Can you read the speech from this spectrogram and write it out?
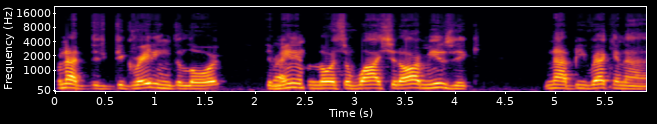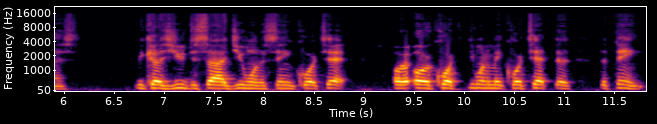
We're not de- degrading the Lord, demeaning right. the Lord. So why should our music not be recognized because you decide you want to sing quartet or or quart- you want to make quartet the the thing?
